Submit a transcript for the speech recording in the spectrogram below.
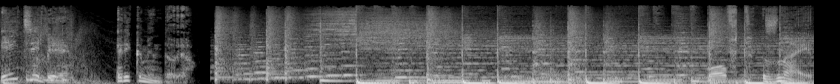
и тебе рекомендую. Бофт знает.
